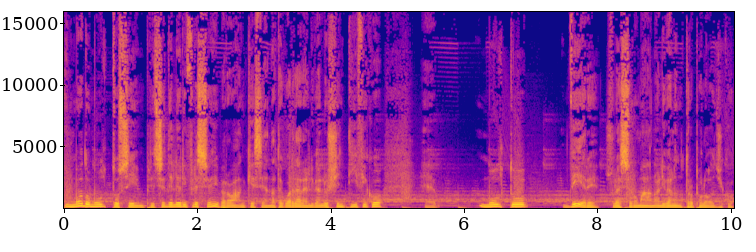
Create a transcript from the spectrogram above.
in modo molto semplice delle riflessioni, però anche se andate a guardare a livello scientifico, eh, molto vere sull'essere umano a livello antropologico.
